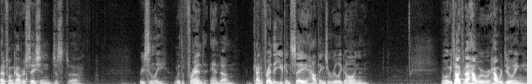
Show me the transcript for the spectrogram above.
I had a phone conversation just uh, recently with a friend, and um, kind of friend that you can say how things are really going. And, and when we talked about how we're, how we're doing,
